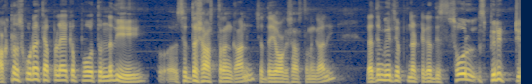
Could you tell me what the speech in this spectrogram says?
డాక్టర్స్ కూడా చెప్పలేకపోతున్నది సిద్ధశాస్త్రం కానీ సిద్ధయోగ శాస్త్రం కానీ లేకపోతే మీరు చెప్తున్నట్టుగా ది సోల్ స్పిరిట్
